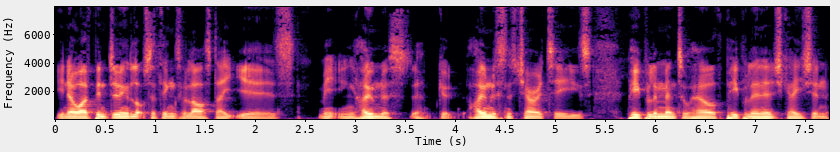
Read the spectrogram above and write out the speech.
you know, I've been doing lots of things for the last eight years, meeting homeless, uh, homelessness charities, people in mental health, people in education,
